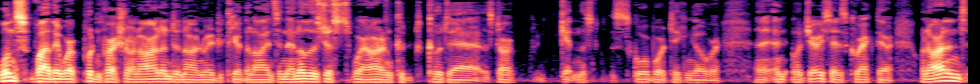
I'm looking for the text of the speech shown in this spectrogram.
once, while they were putting pressure on Ireland, and Ireland were able to clear the lines, and then others just where Ireland could, could uh, start getting the, the scoreboard ticking over. And, and what Gerry said is correct there. When Ireland,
